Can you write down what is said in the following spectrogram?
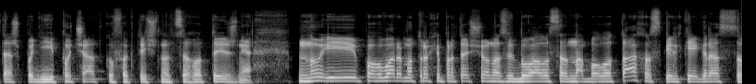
теж події початку фактично цього тижня. Ну і поговоримо трохи про те, що у нас відбувалося на болотах, оскільки якраз е,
